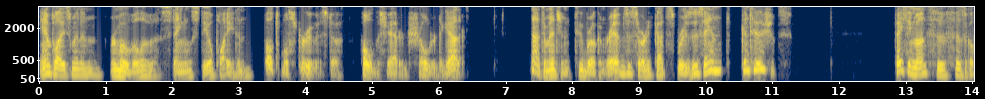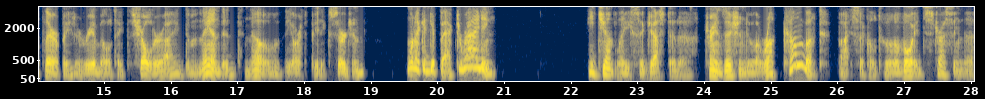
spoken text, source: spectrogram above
emplacement and removal of a stainless steel plate and multiple screws to hold the shattered shoulder together. Not to mention two broken ribs, assorted cuts, bruises, and contusions. Facing months of physical therapy to rehabilitate the shoulder, I demanded to know of the orthopedic surgeon when I could get back to riding. He gently suggested a transition to a recumbent bicycle to avoid stressing the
